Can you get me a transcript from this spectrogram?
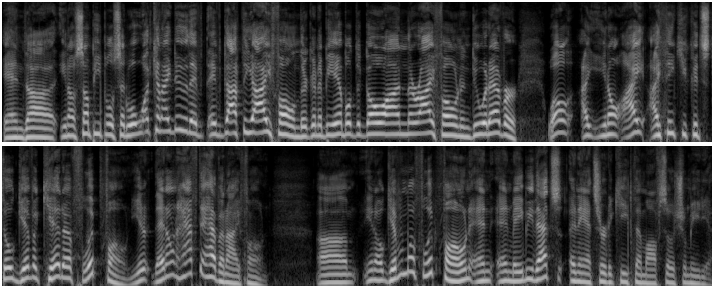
And uh, you know, some people said, "Well, what can I do? They've they've got the iPhone. They're going to be able to go on their iPhone and do whatever." Well, I you know, I I think you could still give a kid a flip phone. You they don't have to have an iPhone. Um, you know, give them a flip phone, and and maybe that's an answer to keep them off social media.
